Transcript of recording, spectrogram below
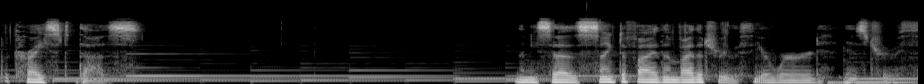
But Christ does. Then he says, Sanctify them by the truth. Your word is truth.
